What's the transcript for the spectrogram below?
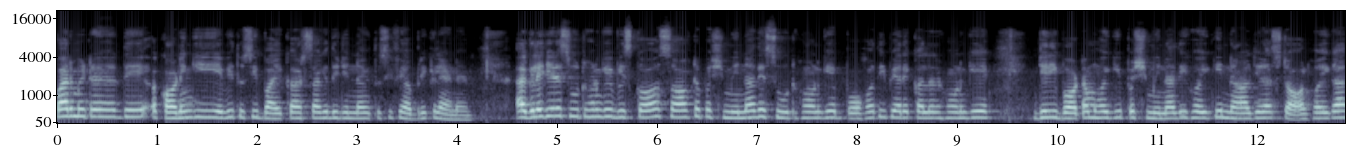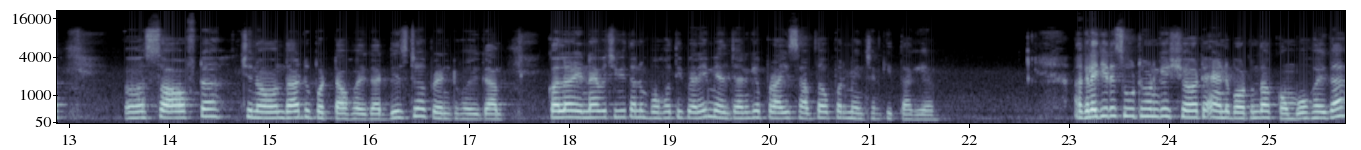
ਪਰ ਮੀਟਰ ਦੇ ਅਕੋਰਡਿੰਗ ਹੀ ਇਹ ਵੀ ਤੁਸੀਂ ਬਾਈ ਕਰ ਸਕਦੇ ਹੋ, ਜਿੰਨਾ ਵੀ ਤੁਸੀਂ ਫੈਬਰਿਕ ਲੈਣਾ ਹੈ। ਅਗਲੇ ਜਿਹੜੇ ਸੂਟ ਹੋਣਗੇ ਵਿਸਕੋਸ ਸੌਫਟ ਪਸ਼ਮੀਨਾ ਦੇ ਸੂਟ ਹੋਣਗੇ, ਬਹੁਤ ਹੀ ਪਿਆਰੇ ਕਲਰ ਹੋਣਗੇ। ਜਿਹੜੀ ਬਾਟਮ ਹੋਏਗੀ, ਪਸ਼ਮੀਨਾ ਦੀ ਹੋਏਗੀ, ਨਾਲ ਜਿਹੜਾ ਸਟਾਲ ਹੋਏਗਾ ਸੌਫਟ ਚਨੌਨ ਦਾ ਦੁਪੱਟਾ ਹੋਏਗਾ ਡਿਜੀਟਲ ਪ੍ਰਿੰਟ ਹੋਏਗਾ। ਕਲਰ ਇਹਨਾਂ ਵਿੱਚ ਵੀ ਤੁਹਾਨੂੰ ਬਹੁਤ ਹੀ ਪਿਆਰੇ ਮਿਲ ਜਾਣਗੇ। ਪ੍ਰਾਈਸ ਸਭ ਦਾ ਉੱਪਰ ਮੈਂਸ਼ਨ ਕੀਤਾ ਗਿਆ। ਅਗਲੇ ਜਿਹੜੇ ਸੂਟ ਹੋਣਗੇ ਸ਼ਰਟ ਐਂਡ ਬਾਟਮ ਦਾ ਕੰਬੋ ਹੋਏਗਾ।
